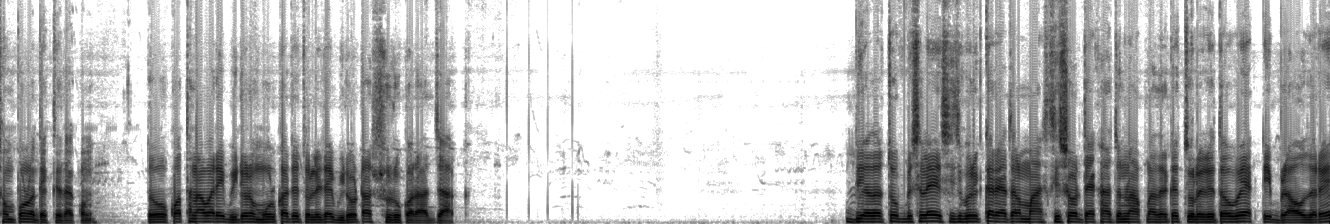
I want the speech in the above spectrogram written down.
সম্পূর্ণ দেখতে থাকুন। তো কথা না বাড়ি ভিডিওর মূল কাজে চলে যায় ভিডিওটা শুরু করা যাক। দুই হাজার চব্বিশ সালে এসএসসি পরীক্ষার রেজাল্ট মার্কশিট দেখার জন্য আপনাদেরকে চলে যেতে হবে একটি ব্রাউজারে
